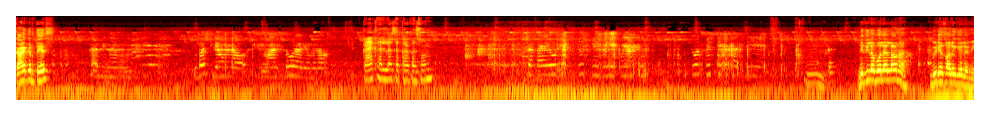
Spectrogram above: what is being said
काय? करतेस? काय खाल्लं सकाळपासून. निधीला बोलायला लाव ना. व्हिडिओ चालू केलोय मी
